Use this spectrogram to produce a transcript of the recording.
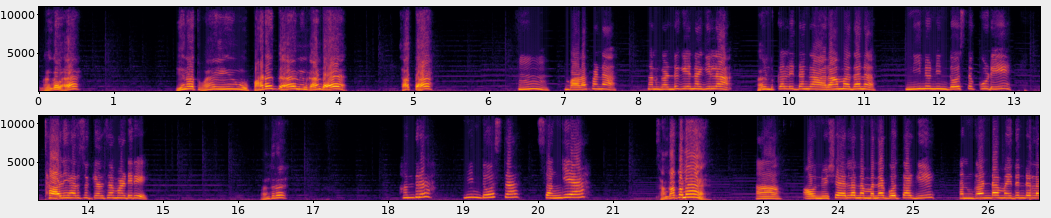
ಗಂಗವ ಏನಾತ್ವ? ಏನು ಪಾಡದ್ದ ನಿನ್ ಗಂಡ? ಸತ್ತ? ಬಾಳಪ್ಪಣ್ಣ ನನ್ ಗಂಡಗ್ ಏನಾಗಿಲ್ಲ? ಗುಂಡ್ಕಲ್ ಇದ್ದಂಗ ಆರಾಮ ಅದಾನ. ನೀನು ನಿನ್ ದೋಸ್ತ ಕೂಡಿ ಥಾಳಿ ಹರಿಸೋ ಕೆಲ್ಸ ಮಾಡಿರಿ. ಅಂದ್ರ? ಅಂದ್ರ ನಿನ್ ದೋಸ್ತ ಸಂಗ್ಯ? ಸಂಗಪ್ಪನ? ಹಾ ಅವನ್ ವಿಷಯ ಎಲ್ಲ ನಮ್ ಮನ್ಯಾಗ ಗೊತ್ತಾಗಿ ನನ್ ಗಂಡ ಮೈದನ್ರೆಲ್ಲ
